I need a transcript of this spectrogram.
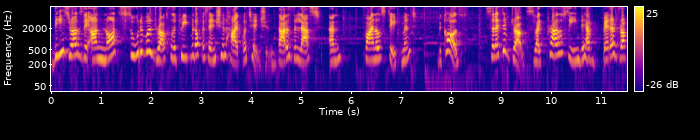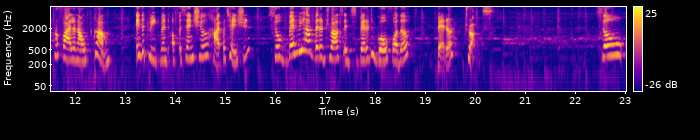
These drugs they are not suitable drugs for the treatment of essential hypertension. That is the last and final statement because selective drugs like prazosin they have better drug profile and outcome in the treatment of essential hypertension. So when we have better drugs it's better to go for the better drugs. So,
